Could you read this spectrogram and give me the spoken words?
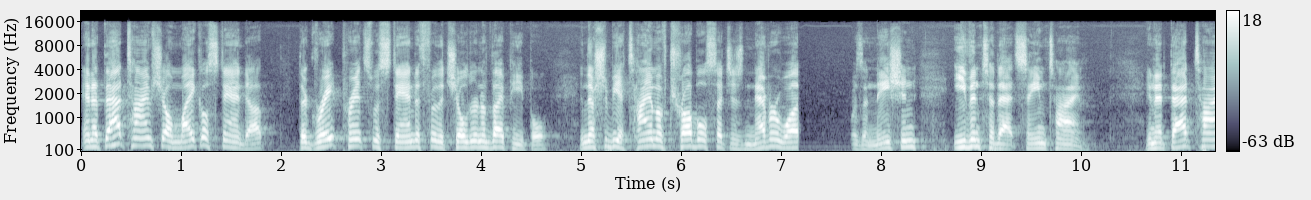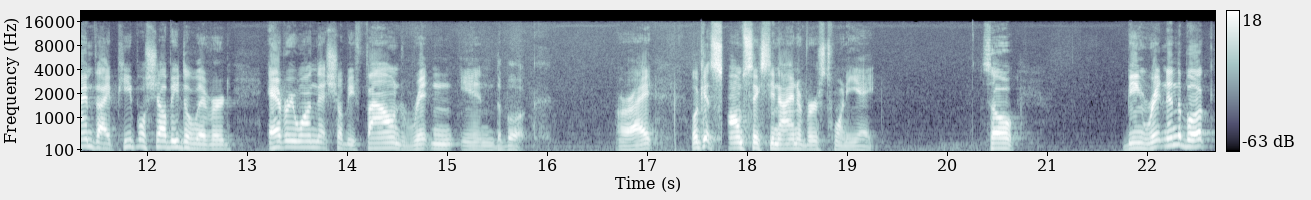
And at that time shall Michael stand up, the great prince which standeth for the children of thy people, and there should be a time of trouble such as never was, was a nation, even to that same time. And at that time thy people shall be delivered, everyone that shall be found written in the book. All right? Look at Psalm 69 and verse 28. So, being written in the book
